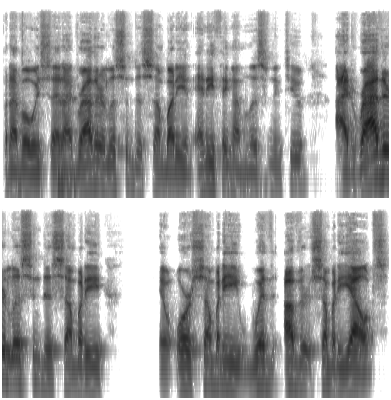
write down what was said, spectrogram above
but I've always said I'd mm-hmm. rather listen to somebody in anything I'm listening to. I'd rather listen to somebody or somebody with other somebody else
